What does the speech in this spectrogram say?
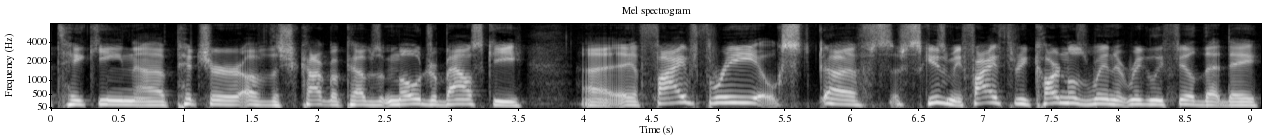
taking a picture of the Chicago Cubs, Moe Drabowsky. Uh, five three, uh, excuse me, five three Cardinals win at Wrigley Field that day.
